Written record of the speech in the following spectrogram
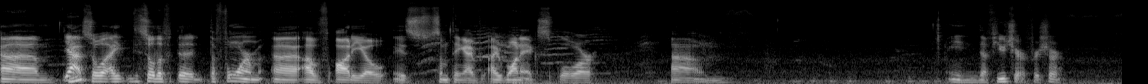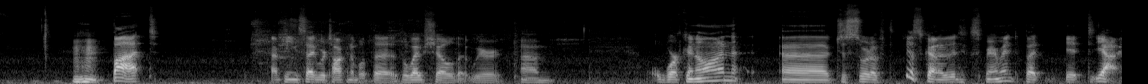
um, yeah so i so the, the the form uh, of audio is something I've, i want to explore um, in the future for sure. Hmm but that being said we're talking about the the web show that we're um, working on uh, just sort of just kind of an experiment but it yeah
